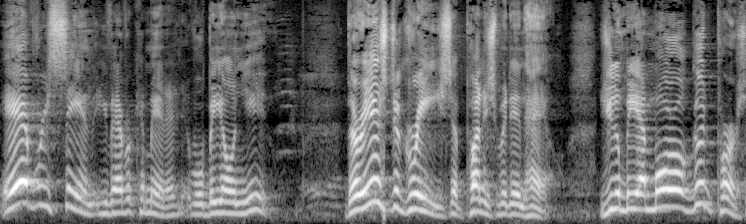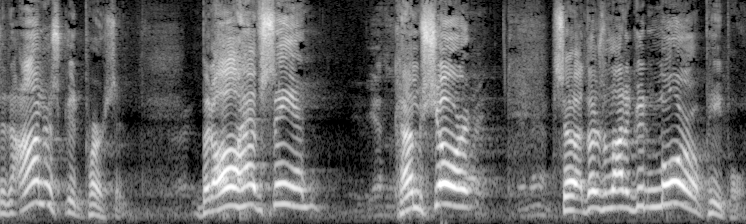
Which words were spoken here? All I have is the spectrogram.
Every sin that you've ever committed will be on you. There is degrees of punishment in hell. You can be a moral good person, an honest good person, but all have sinned, come short. So there's a lot of good moral people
